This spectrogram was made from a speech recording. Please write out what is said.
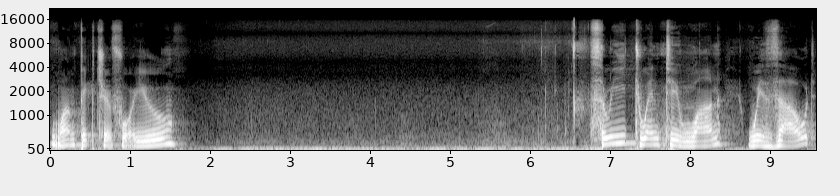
one picture for you 321 without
